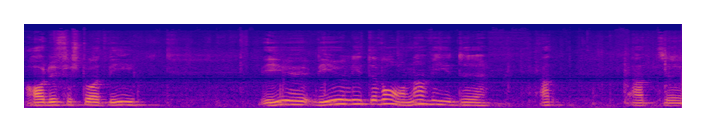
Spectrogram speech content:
ja, du förstår att vi, vi, är, ju, vi är ju lite vana vid eh, att, att eh,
